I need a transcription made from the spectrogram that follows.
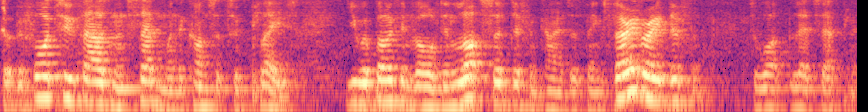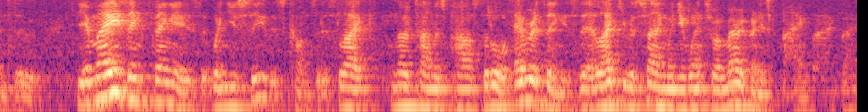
But before 2007, when the concert took place, you were both involved in lots of different kinds of things, very, very different to what Led Zeppelin do. The amazing thing is that when you see this concert, it's like no time has passed at all. Everything is there, like you were saying when you went to America, and it's bang, bang, bang.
